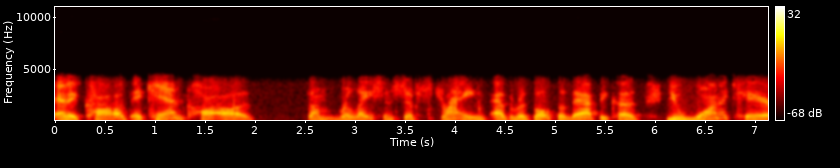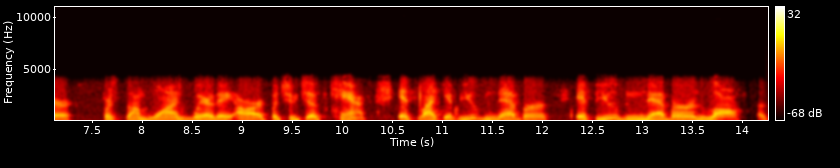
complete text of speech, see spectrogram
and it cause it can cause some relationship strains as a result of that because you want to care for someone where they are, but you just can't. It's like if you've never if you've never lost a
